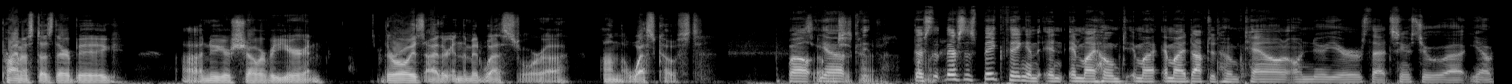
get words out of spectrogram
Primus does their big uh, New Year's show every year, and they're always either in the Midwest or uh, on the West Coast. Well, So, yeah, which is kind of there's there's this big thing in, in, in my home in my in my adopted hometown on New Year's that seems to uh, you know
